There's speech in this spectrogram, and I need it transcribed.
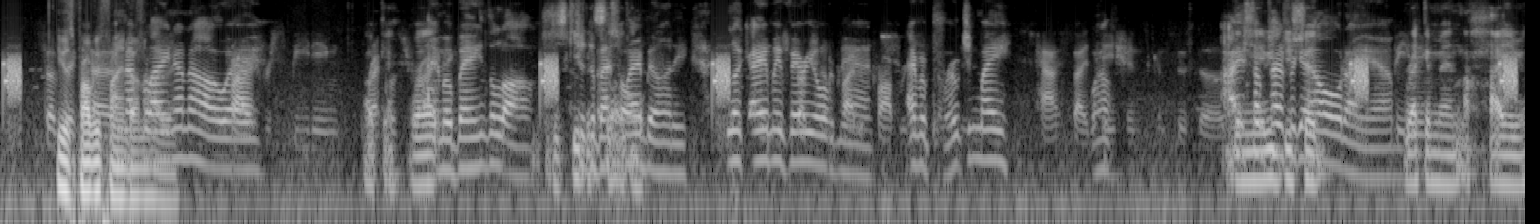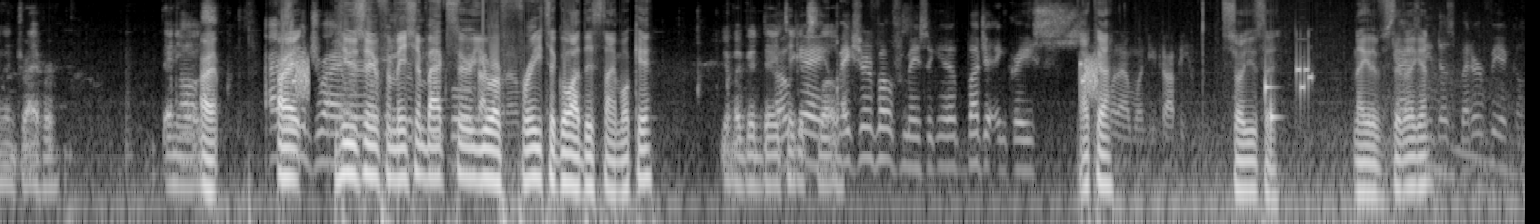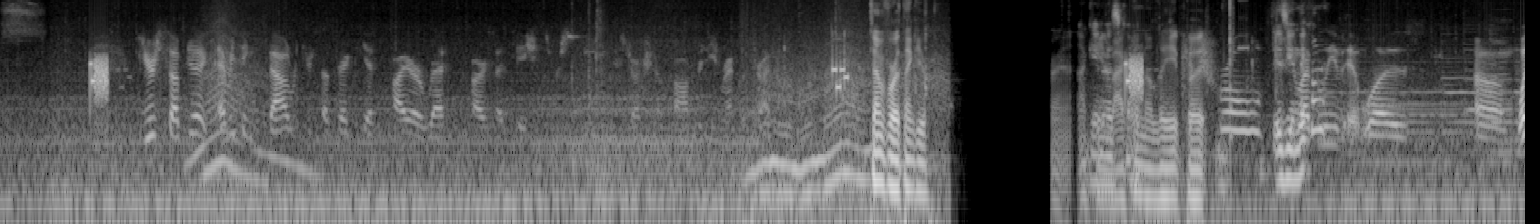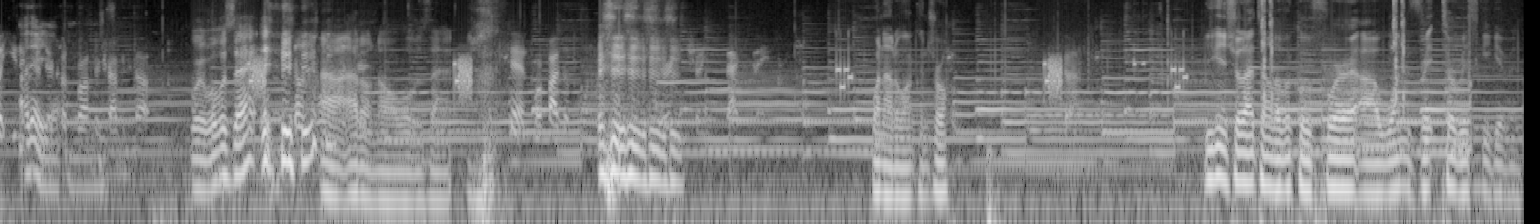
He was probably has fine I'm down not the flying highway. down the prior hallway. for speeding, Okay, reckless well, I'm obeying the law just keep to the it best of my ability. Look, I am a very old man. I'm approaching my. Past well, citations consist of I sometimes forget how old I am. Recommend hiring a driver. Oh, anyways, Oh, All right. All right. here's your information back, sir. You are free to go at this time. Okay? You have a good day. Take it Okay, slow. make sure to vote for me so you get a budget increase. Okay. One on one, you copy? So you say negative. Say that again. need those better vehicles. Your subject, everything's valid with your subject. He has prior arrests, prior citations for speeding, destruction of property, and reckless driving. Ten four. Thank you. Alright, I came back fine. kind of late, but Is he in to, the I believe it was. Um, what unit Oh, there did you you go. off the traffic stop? Wait, what was that? uh, I don't know what was that. Ten four five double one. Show you back one out of one control. You can show that to level code for uh, one Victor Risky given.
